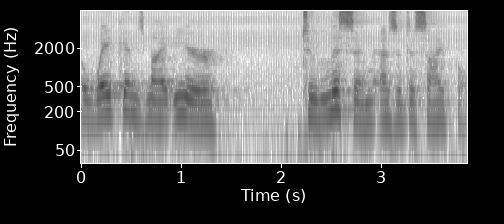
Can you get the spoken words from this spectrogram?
awakens my ear to listen as a disciple.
